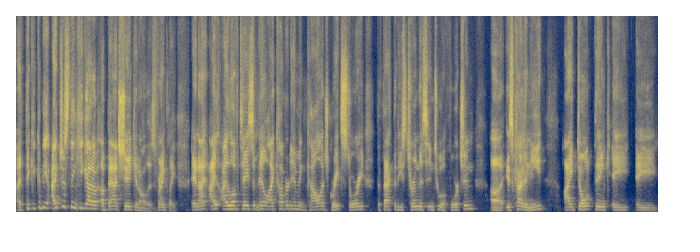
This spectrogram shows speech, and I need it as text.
I think it could be. I just think he got a, a bad shake in all this, frankly. And I, I, I love Taysom Hill. I covered him in college. Great story. The fact that he's turned this into a fortune uh, is kind of neat. I don't think a a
